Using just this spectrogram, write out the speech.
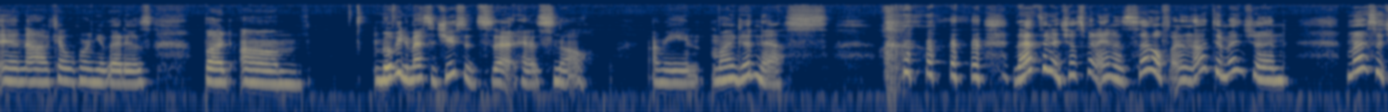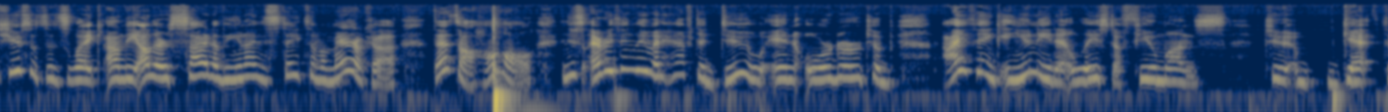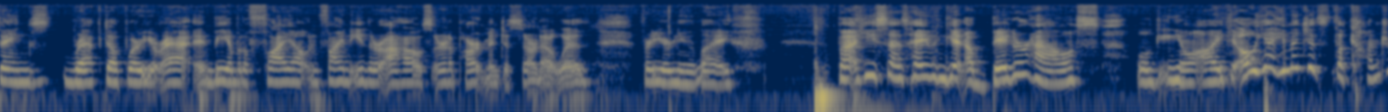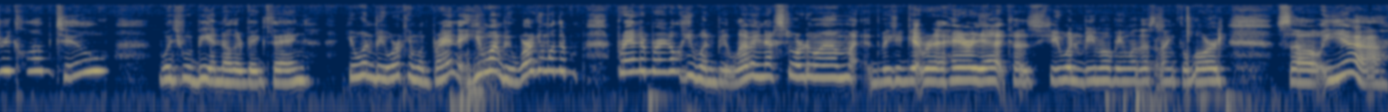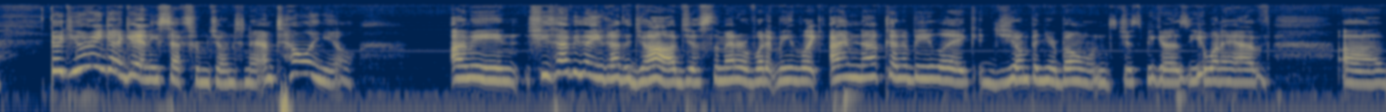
in uh, California that is, but um, moving to Massachusetts that has snow. I mean, my goodness. That's an adjustment in itself, and not to mention, Massachusetts is like on the other side of the United States of America. That's a haul. And just everything they would have to do in order to. I think you need at least a few months to get things wrapped up where you're at and be able to fly out and find either a house or an apartment to start out with for your new life. But he says, hey, we can get a bigger house. Well, you know, I. Oh, yeah, he mentions the country club too which would be another big thing. He wouldn't be working with Brandon. He wouldn't be working with the Brandon Brindle. He wouldn't be living next door to him. We could get rid of Harriet because she wouldn't be moving with us, thank the Lord. So yeah, dude, you ain't gonna get any sex from Joan tonight. I'm telling you. I mean, she's happy that you got the job. Just the matter of what it means. Like, I'm not gonna be like jumping your bones just because you want to have. Uh,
